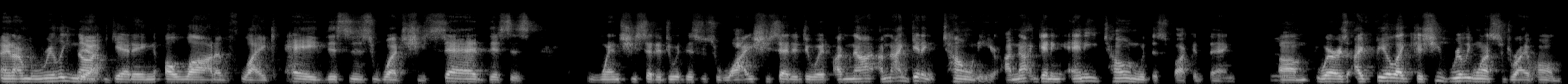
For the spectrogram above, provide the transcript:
And I'm really not yeah. getting a lot of like, hey, this is what she said. This is when she said to do it. This is why she said to do it. I'm not. I'm not getting tone here. I'm not getting any tone with this fucking thing. Mm. Um, whereas I feel like because she really wants to drive home,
